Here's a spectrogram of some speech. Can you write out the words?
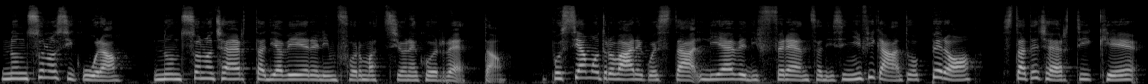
non sono sicura, non sono certa di avere l'informazione corretta. Possiamo trovare questa lieve differenza di significato, però state certi che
